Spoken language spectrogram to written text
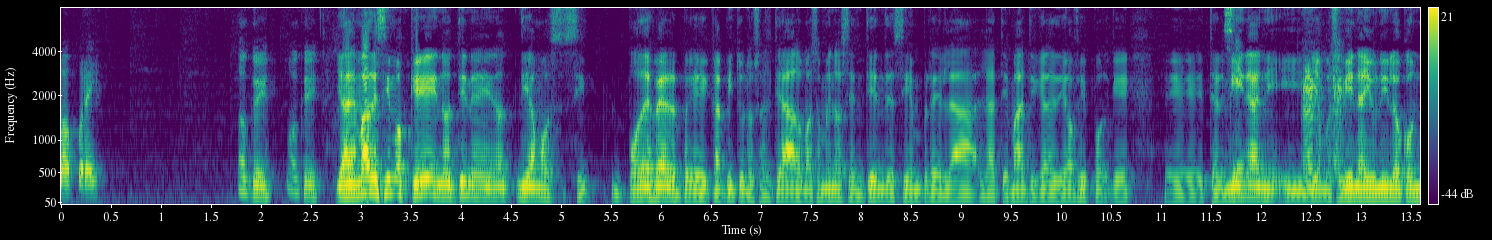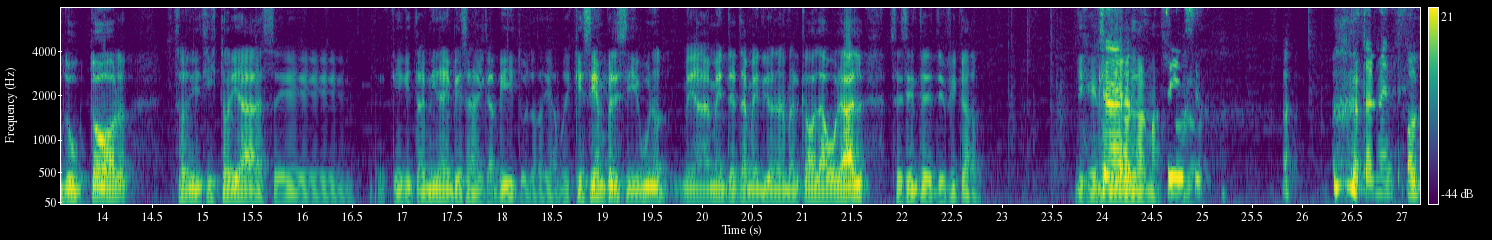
va por ahí. Ok, ok. Y además decimos que no tiene, no- digamos, si podés ver eh, capítulos salteados, más o menos se entiende siempre la, la temática de The Office porque eh, terminan y, y, digamos, si bien hay un hilo conductor, son historias eh, que, que terminan y empiezan el capítulo, digamos. Y que siempre si uno medianamente está metido en el mercado laboral, se siente identificado. Dije que no iba a hablar más. sí, no sí. más. Totalmente. Ok,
